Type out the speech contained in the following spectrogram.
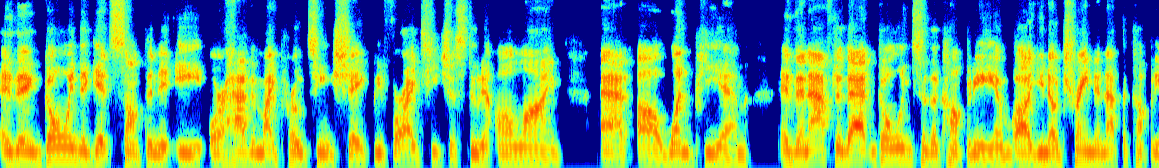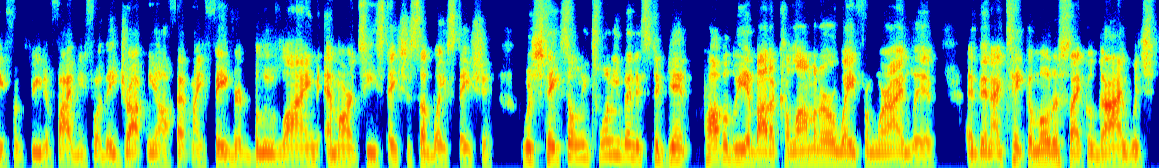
and then going to get something to eat or having my protein shake before I teach a student online at uh, 1 p.m. and then after that going to the company and uh, you know training at the company from three to five before they drop me off at my favorite blue line mrt station subway station which takes only 20 minutes to get probably about a kilometer away from where i live. And then i take a motorcycle guy which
